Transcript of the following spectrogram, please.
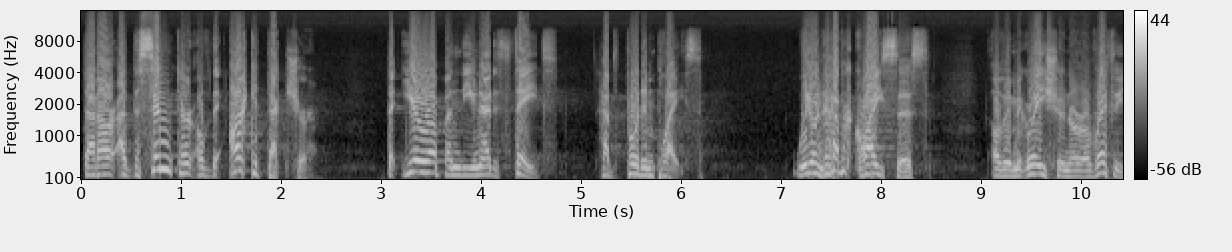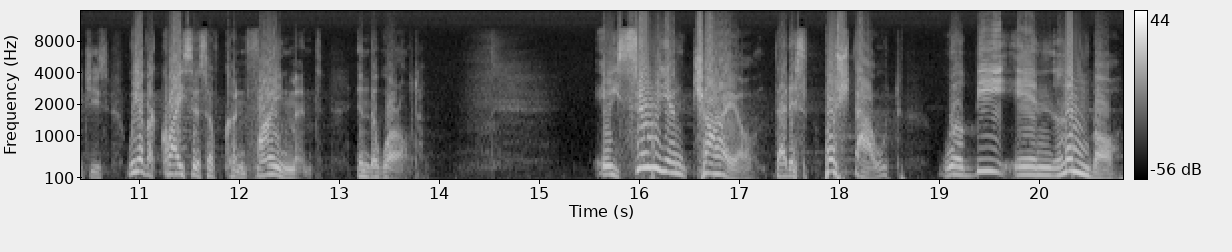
that are at the center of the architecture that Europe and the United States have put in place. We don't have a crisis of immigration or of refugees. We have a crisis of confinement in the world. A Syrian child that is pushed out will be in limbo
